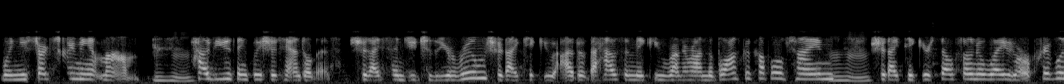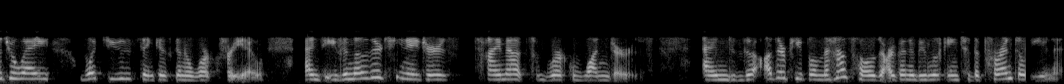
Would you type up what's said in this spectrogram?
when you start screaming at mom mm-hmm. how do you think we should handle this? Should i send you to your room? Should i kick you out of the house and make you run around the block a couple of times? Mm-hmm. should i take your cell phone away or privilege away? What do you think is going to work for you? And even though they're teenagers timeouts work wonders. And the other people in the household are going to be looking to the parental units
